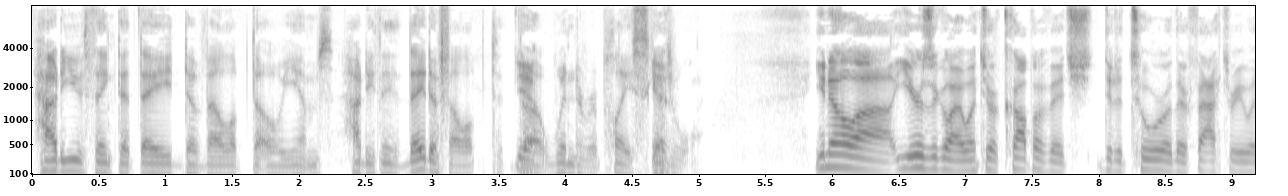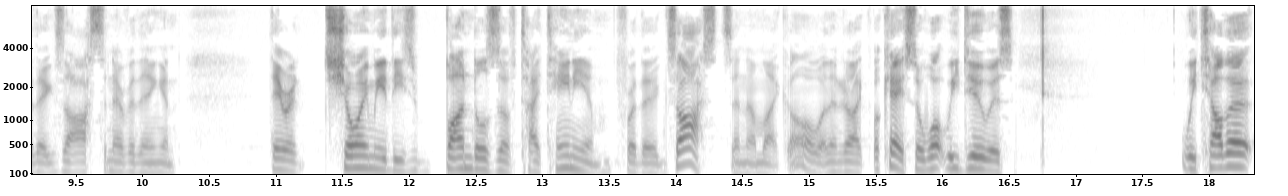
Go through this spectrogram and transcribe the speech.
how do you think that they developed the OEMs how do you think that they developed the Yeah. when to replace Yeah. schedule You know, uh, years ago, I went to Akrapovich, did a tour of their factory with exhaust and everything, and they were showing me these bundles of titanium for the exhausts, and I'm like, oh, and then they're like, okay, so what we do is we tell the,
